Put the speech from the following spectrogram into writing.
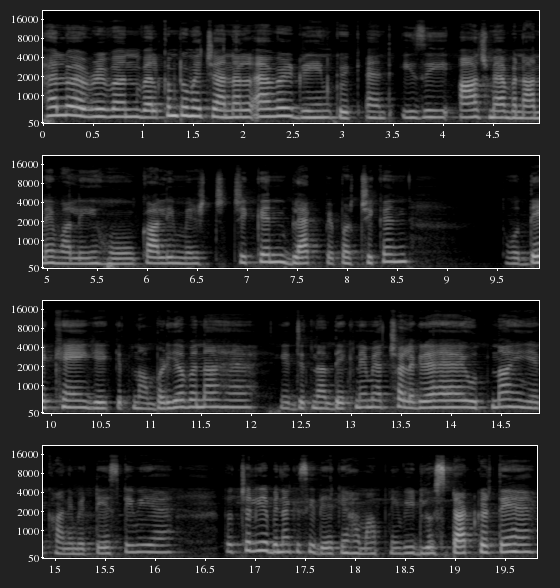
Hello everyone welcome to my channel evergreen quick and easy आज मैं बनाने वाली हूँ काली मिर्च चिकन ब्लैक पेपर चिकन तो देखें ये कितना बढ़िया बना है। ये जितना देखने में अच्छा लग रहा है, उतना ही ये खाने में टेस्टी भी है। तो चलिए बिना किसी देर के हम अपनी वीडियो स्टार्ट करते हैं।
